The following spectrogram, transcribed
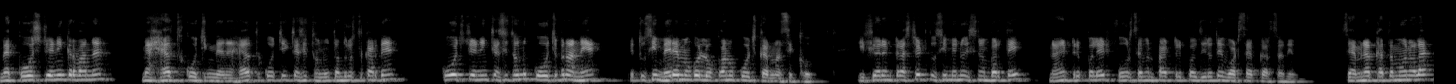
ਮੈਂ ਕੋਚ ਟ੍ਰੇਨਿੰਗ ਕਰਵਾਉਣਾ ਹੈ ਮੈਂ ਹੈਲਥ ਕੋਚਿੰਗ ਦੇਣਾ ਹੈਲਥ ਕੋਚਿੰਗ ਚ ਅਸੀਂ ਤੁਹਾਨੂੰ ਤੰਦਰੁਸਤ ਕਰਦੇ ਹਾਂ ਕੋਚ ਟ੍ਰੇਨਿੰਗ ਚ ਅਸੀਂ ਤੁਹਾਨੂੰ ਕੋਚ ਬਣਾਉਂਦੇ ਹਾਂ ਕਿ ਤੁਸੀਂ ਮੇਰੇ ਵਾਂਗੂ ਲੋਕਾਂ ਨੂੰ ਕੋਚ ਕਰਨਾ ਸਿੱਖੋ ਇਫ ਯੂ ਆਰ ਇੰਟਰਸਟਿਡ ਤੁਸੀਂ ਮੈਨੂੰ ਇਸ ਨੰਬਰ ਤੇ 9888475000 ਤੇ WhatsApp ਕਰ ਸਕਦੇ ਹੋ ਸੈਮੀਨਾਰ ਖਤਮ ਹੋਣ ਵਾਲਾ ਹੈ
